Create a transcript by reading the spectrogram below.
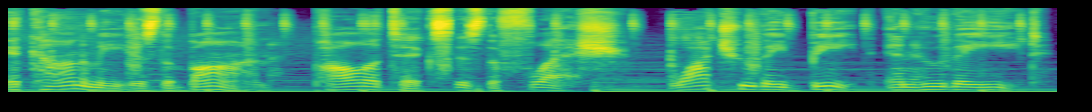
Economy is the bond, politics is the flesh. Watch who they beat and who they eat.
